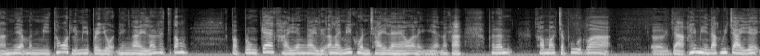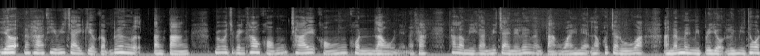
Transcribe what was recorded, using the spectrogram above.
นั้นเนี่ยมันมีโทษหรือมีประโยชน์ยังไง แล้วเราจะต้องปรับปรุงแก้ไขยังไง หรืออะไรไม่ควรใช้แล้วอะไรเงี้ยนะคะ เพราะฉะนั้นเขามักจะพูดว่า อออยากให้มีนักวิจัยเยอะๆนะคะ ที่วิจัยเกี่ยวกับเรื่องต่างๆ ไม่ว่าจะเป็นข้าวของใช้ของคนเราเนี่ยนะคะ ถ้าเรามีการวิจัยในเรื่องต่างๆ ไว้เนี่ยเราก็จะรู้ว่า อันนั้นมันมีประโยชน์หรือมีโทษ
